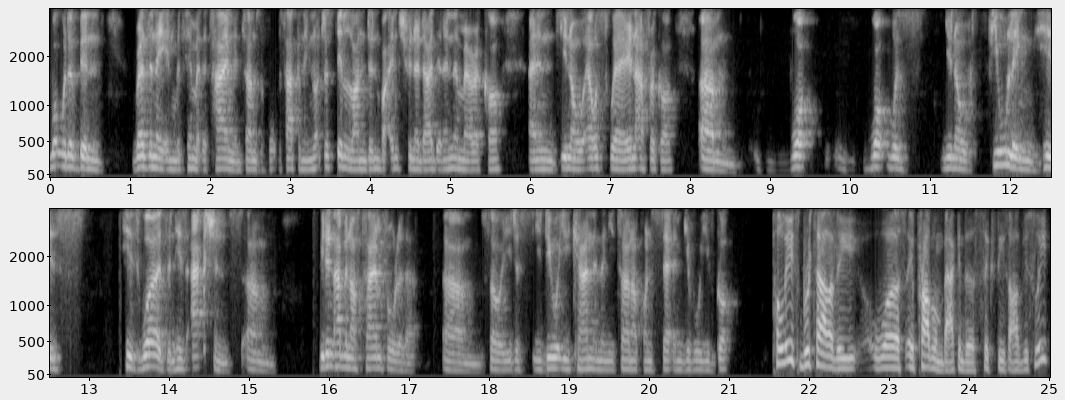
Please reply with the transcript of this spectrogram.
what would have been resonating with him at the time in terms of what was happening, not just in London, but in Trinidad and in America and, you know, elsewhere in Africa. Um, what, what was, you know, fueling his, his words and his actions. Um, we didn't have enough time for all of that. Um, so you just, you do what you can and then you turn up on set and give all you've got police brutality was a problem back in the 60s, obviously,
